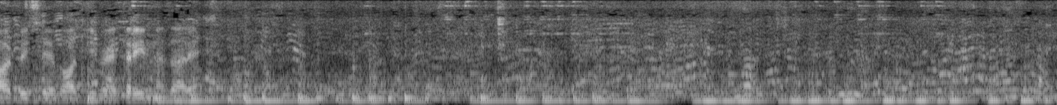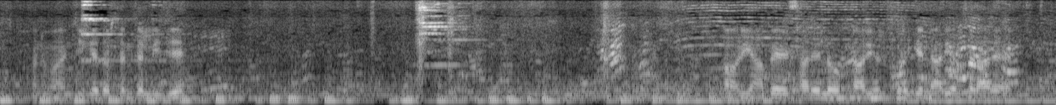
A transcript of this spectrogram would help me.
और पीछे बहुत ही बेहतरीन नज़ारे। हनुमान जी के दर्शन कर लीजिए। और यहाँ पे सारे लोग नारियल फोड़ के नारियल चढ़ा रहे हैं।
